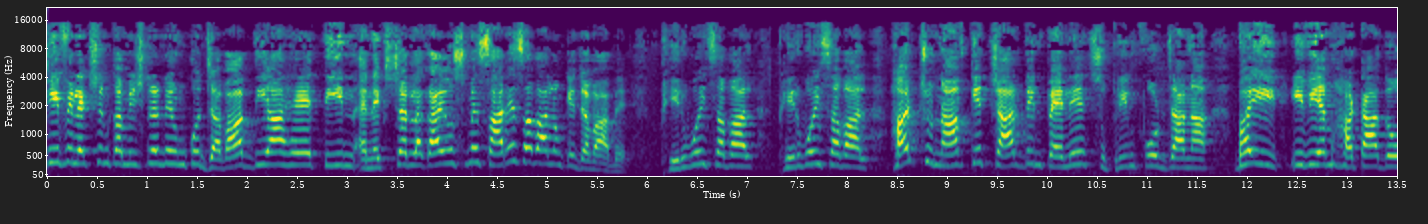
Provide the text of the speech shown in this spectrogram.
चीफ इलेक्शन कमिश्नर ने उनको जवाब दिया है, तीन एनेक्चर लगाए, उसमें सारे सवालों के जवाब है। फिर वही सवाल, फिर वही सवाल। हर चुनाव के चार दिन पहले सुप्रीम कोर्ट जाना। भाई ईवीएम हटा दो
